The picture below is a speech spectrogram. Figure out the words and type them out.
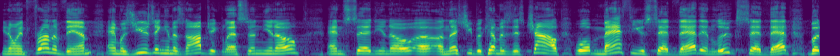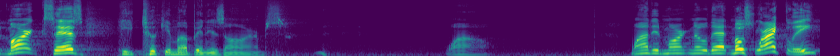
you know, in front of them and was using him as an object lesson, you know, and said, you know, uh, unless you become as this child. Well, Matthew said that and Luke said that, but Mark says he took him up in his arms. wow. Why did Mark know that? Most likely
